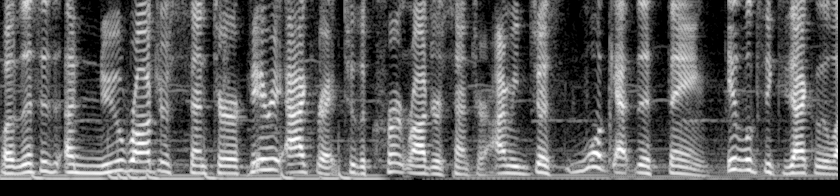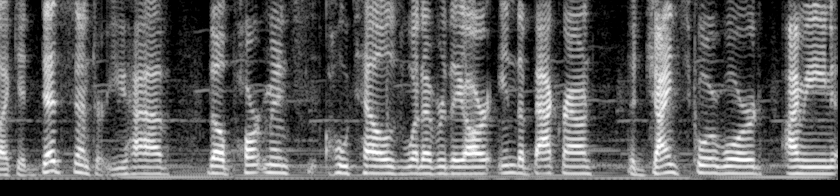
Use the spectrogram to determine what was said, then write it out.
but this is a new Rogers Center, very accurate to the current Rogers Center. I mean, just look at this thing. It looks exactly like it. Dead center. You have the apartments, hotels, whatever they are in the background, the giant scoreboard, I mean,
